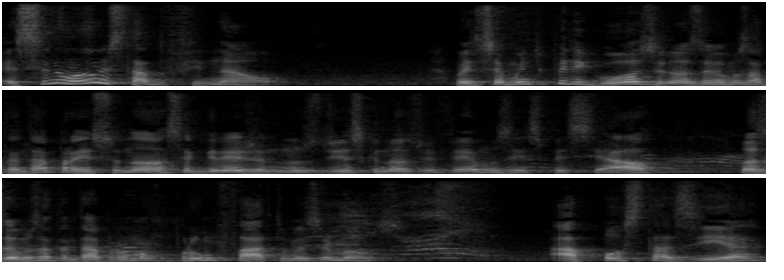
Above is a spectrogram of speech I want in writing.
Esse não é o estado final. Mas isso é muito perigoso e nós devemos atentar para isso. Nossa igreja, nos dias que nós vivemos, em especial, nós devemos atentar para, uma, para um fato, meus irmãos. A apostasia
